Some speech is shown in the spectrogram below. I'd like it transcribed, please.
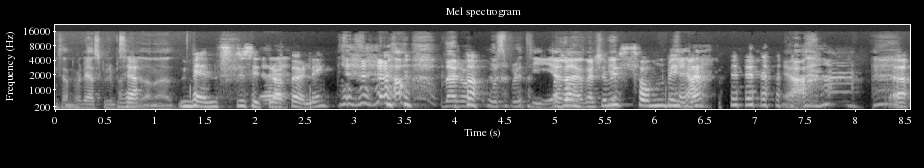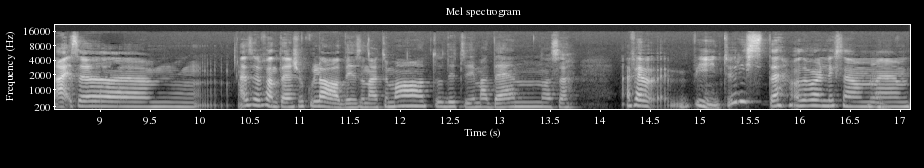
Var det jeg skulle beskrive ja. denne Mens du sitter og har eh, føling? ja. Og det er sånn hos politiet. Det, er kanskje det blir sånn bilde. ja. Nei, så um, Så fant jeg en sjokolade i sånn automat, og dyttet i meg den, og så For jeg begynte jo å riste, og det var liksom mm.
